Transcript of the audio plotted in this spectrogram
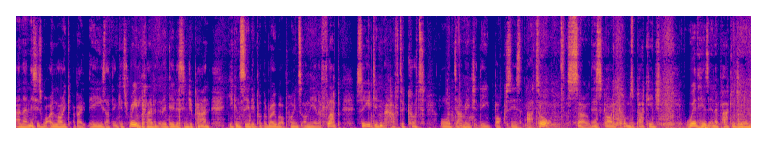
And then this is what I like about these. I think it's really clever that they did this in Japan. You can see they put the robot points on the inner flap. So you didn't have to cut or damage the boxes at all. So this guy comes packaged with his inner packaging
